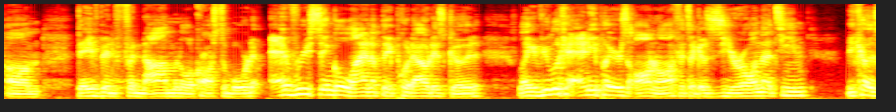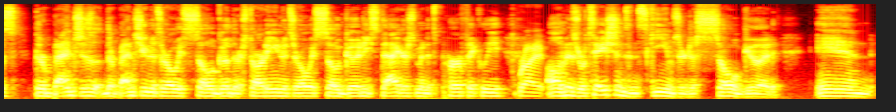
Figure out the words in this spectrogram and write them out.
Um, they've been phenomenal across the board. Every single lineup they put out is good. Like if you look at any players on off, it's like a zero on that team because their benches, their bench units are always so good. Their starting units are always so good. He staggers minutes perfectly. Right. Um, his rotations and schemes are just so good. And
